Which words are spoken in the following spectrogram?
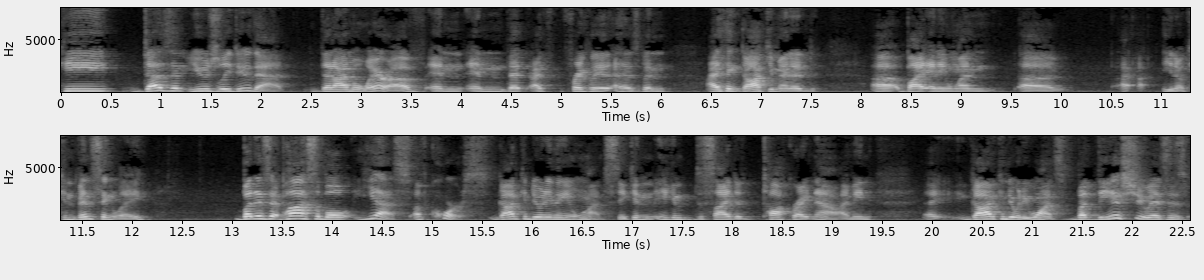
He doesn't usually do that, that I'm aware of, and, and that I frankly has been, I think, documented uh, by anyone, uh, you know, convincingly. But is it possible? Yes, of course. God can do anything He wants. He can He can decide to talk right now. I mean, uh, God can do what He wants. But the issue is, is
